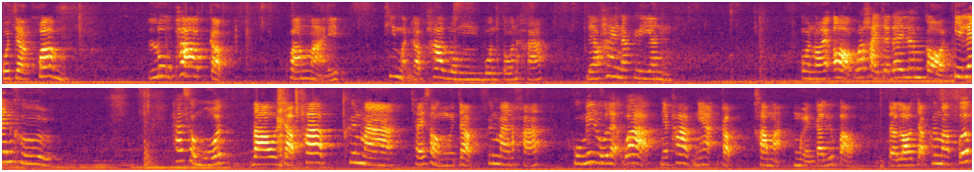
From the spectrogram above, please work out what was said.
คู่จะคว่ำรูปภาพกับความหมายที่เหมือนกับภาพลงบนโต๊ะนะคะ แล้วให้นักเรียนโอน้อยออกว่าใครจะได้เริ่มก่อนที่เล่นคือ ถ้าสมมุติเราจับภาพขึ้นมาใช้สองมือจับขึ้นมานะคะ ครูไม่รู้แหละว่าในภาพเนี้ยกับคำอะเหมือนกันหรือเปล่า แต่เราจับขึ้นมาปุ๊บ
